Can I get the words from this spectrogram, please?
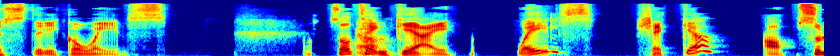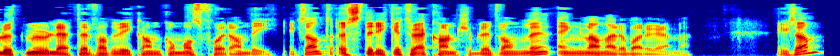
Østerrike og Wales. Så Ja. tenker jeg Wales, Tsjekkia Absolutt muligheter for at vi kan komme oss foran de. ikke sant? Østerrike tror jeg kanskje blir litt vanlig. England er det bare å glemme. Ikke sant?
